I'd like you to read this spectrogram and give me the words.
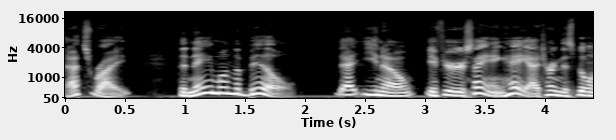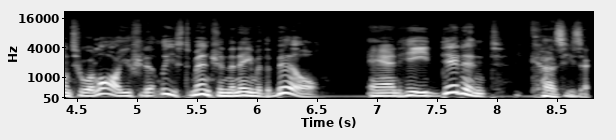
That's right. The name on the bill. That, you know, if you're saying, hey, I turned this bill into a law, you should at least mention the name of the bill. And he didn't because he's a.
